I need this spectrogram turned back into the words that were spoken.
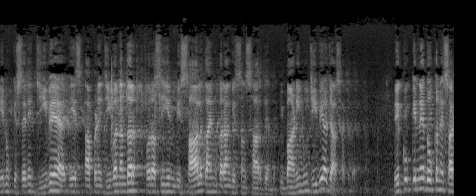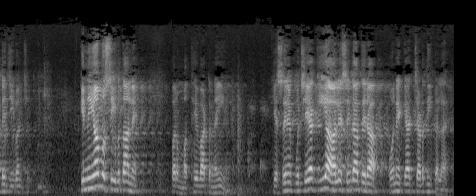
ਇਹਨੂੰ ਕਿਸੇ ਨੇ ਜੀਵਿਆ ਇਸ ਆਪਣੇ ਜੀਵਨ ਅੰਦਰ ਔਰ ਅਸੀਂ ਇਹ ਮਿਸਾਲ ਕਾਇਮ ਕਰਾਂਗੇ ਸੰਸਾਰ ਦੇ ਅੰਦਰ, ਵੀ ਬਾਣੀ ਨੂੰ ਜੀਵਿਆ ਜਾ ਸਕਦਾ ਹੈ। ਵੇਖੋ ਕਿੰਨੇ ਦੁੱਖ ਨੇ ਸਾਡੇ ਜੀਵਨ 'ਚ। ਕਿੰਨੀਆਂ ਮੁਸੀਬਤਾਂ ਨੇ, ਪਰ ਮੱਥੇ ਵਟ ਨਹੀਂ ਹੈ। ਕਿਸੇ ਨੇ ਪੁੱਛਿਆ, ਕੀ ਹਾਲ ਹੈ ਸਿੰਘਾ ਤੇਰਾ? ਉਹਨੇ ਕਿਹਾ ਚੜਦੀ ਕਲਾ ਹੈ।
